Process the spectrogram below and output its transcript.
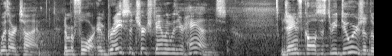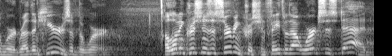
with our time. Number four, embrace the church family with your hands. James calls us to be doers of the word rather than hearers of the word. A loving Christian is a serving Christian. Faith without works is dead.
